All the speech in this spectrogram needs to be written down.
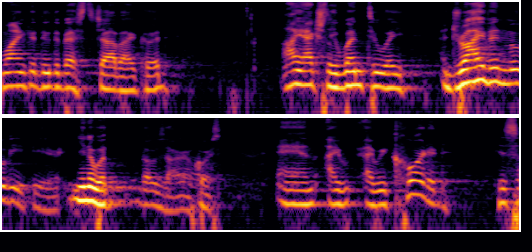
wanting to do the best job I could, I actually went to a, a drive in movie theater. You know what those are, of course. And I, I recorded his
